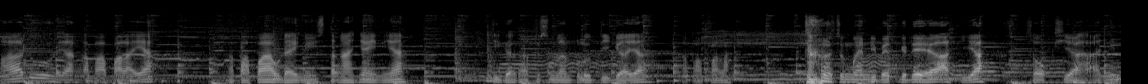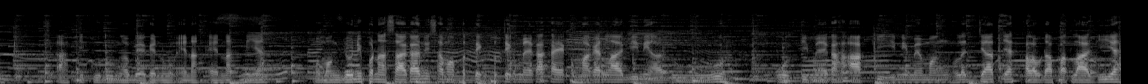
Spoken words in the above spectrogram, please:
Aduh ya nggak apa-apa lah ya. Nggak apa-apa udah ini setengahnya ini ya. 393 ya nggak apa-apa lah. Langsung main di bed gede ya Aki ya. Sok sia anjing. Si Aki kudu ngabiarin nu enak-enak nih ya. Mamang Joni penasaran nih sama petik-petik mereka kayak kemarin lagi nih. Aduh ulti mereka Aki ini memang lejat ya kalau dapat lagi ya.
